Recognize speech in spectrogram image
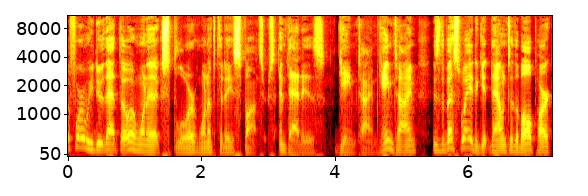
Before we do that, though, I want to explore one of today's sponsors, and that is Game Time. Game Time is the best way to get down to the ballpark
